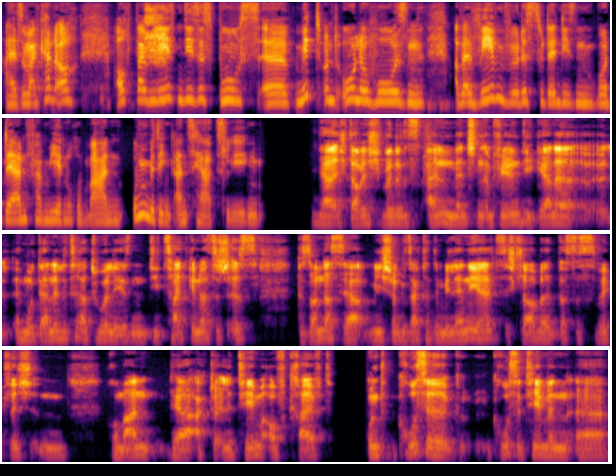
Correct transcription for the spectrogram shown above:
Also man kann auch, auch beim Lesen dieses Buchs äh, mit und ohne Hosen. Aber wem würdest du denn diesen modernen Familienroman unbedingt ans Herz legen? Ja, ich glaube, ich würde das allen Menschen empfehlen, die gerne äh, moderne Literatur lesen, die zeitgenössisch ist. Besonders ja, wie ich schon gesagt hatte, Millennials. Ich glaube, das ist wirklich ein Roman, der aktuelle Themen aufgreift und große, große Themen äh,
